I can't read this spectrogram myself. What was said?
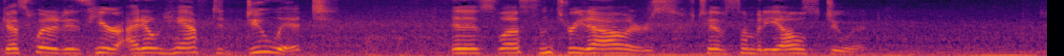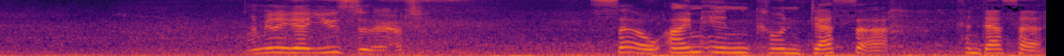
Guess what it is here? I don't have to do it and it's less than three dollars to have somebody else do it. I'm gonna get used to that. So I'm in Condesa, Condesa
